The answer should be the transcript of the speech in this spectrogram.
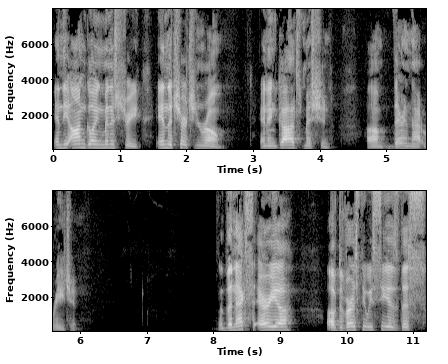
in the ongoing ministry in the church in Rome. And in God's mission um, there in that region. The next area of diversity we see is this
